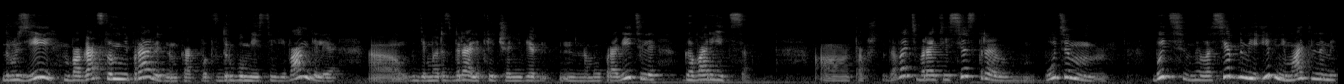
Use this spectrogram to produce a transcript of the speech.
друзей богатством неправедным, как вот в другом месте Евангелия, э, где мы разбирали притчу о неверном управителе, говорится – а, так что давайте, братья и сестры, будем быть милосердными и внимательными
